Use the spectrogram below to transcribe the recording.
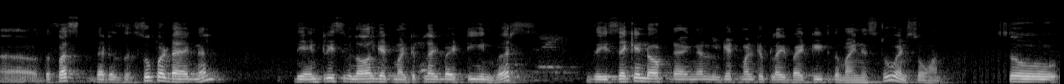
uh, the first that is the super diagonal the entries will all get multiplied by t inverse the second off diagonal will get multiplied by t to the minus 2 and so on. So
